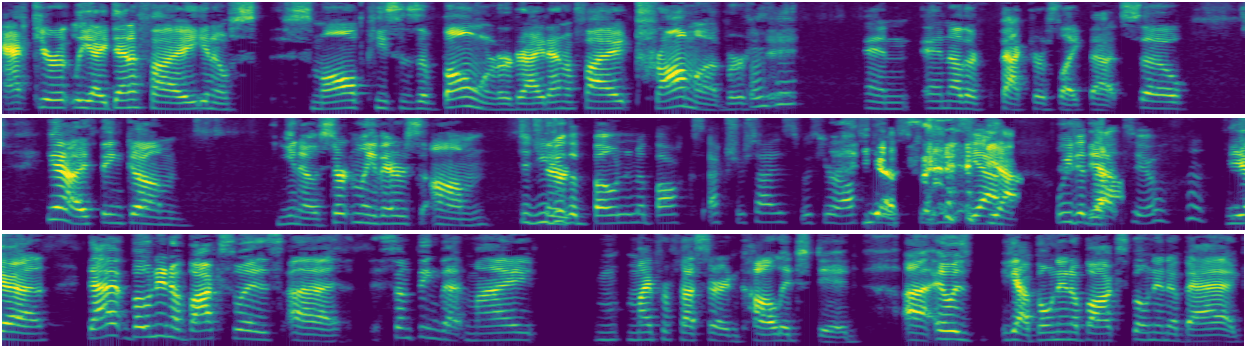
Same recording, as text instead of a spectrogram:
accurately identify, you know, small pieces of bone or to identify trauma versus, Mhm. and, and other factors like that. So, yeah, I think, um, you know, certainly there's, um, Did you There- do the bone in a box exercise with your osteo Yes. students? Yeah, yeah, we did Yeah. that too. Yeah, that bone in a box was uh, something that my m- my professor in college did. Uh, it was yeah, bone in a box, bone in a bag.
